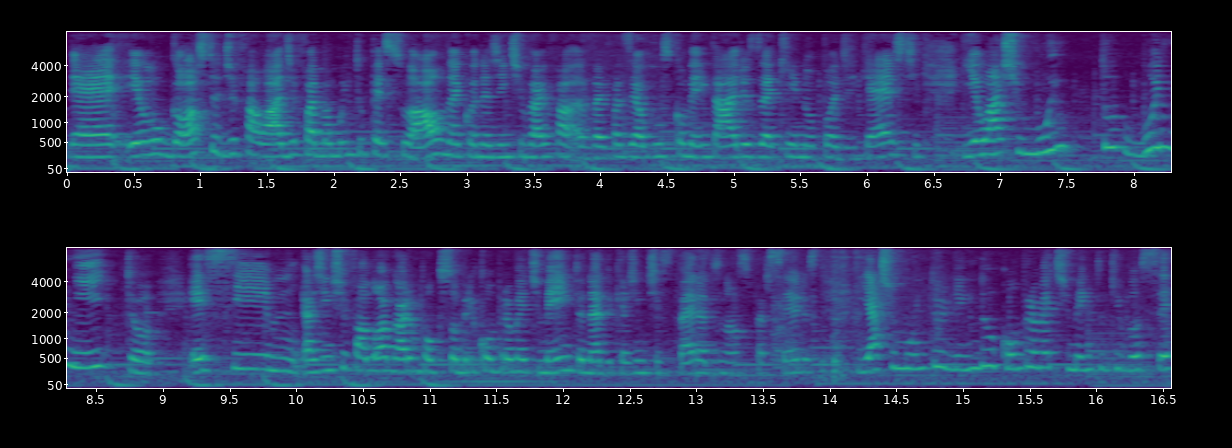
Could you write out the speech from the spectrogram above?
É, eu gosto de falar de forma muito pessoal, né? Quando a gente vai, vai fazer alguns comentários aqui no podcast. E eu acho muito bonito esse. A gente falou agora um pouco sobre comprometimento, né? Do que a gente espera dos nossos parceiros. E acho muito lindo o comprometimento que você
